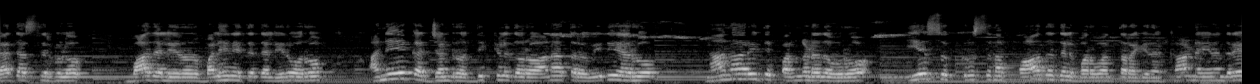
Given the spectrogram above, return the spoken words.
ವ್ಯಾಧಾಸ್ಥಿರಗಳು ಬಾದಲ್ಲಿರೋರು ಬಲಹೀನತೆಯಲ್ಲಿ ಇರೋರು ಅನೇಕ ಜನರು, ದಿಕ್ಕಿಳಿದವರು, ಅನಾಥರು, ವಿಧಿಯರು ನಾನಾ ರೀತಿ ಪಂಗಡದವರು ಯೇಸು ಕ್ರಿಸ್ತನ ಪಾದದಲ್ಲಿ ಬರುವಂತರಾಗಿದ ಕಾರಣ ಏನಂದರೆ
